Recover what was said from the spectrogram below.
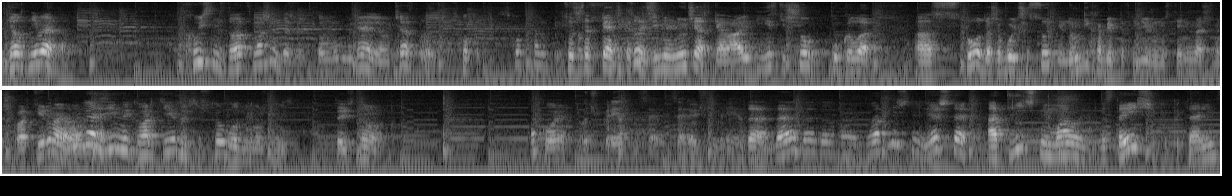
Дело не в этом. Хуй с ним 20 машин даже, там реально участок, сколько, сколько там? 565 это 500? земельные участки, а есть еще около а, 100, даже больше сотни других объектов недвижимости. Я не знаю, что значит квартиры, Ну, наверное. магазины, квартиры, все что угодно может быть. То есть, ну, такое. Очень приятно, царь, царь, очень приятно. Да, да, да, да, да. Отличный, я считаю, отличный малый, настоящий капиталист.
